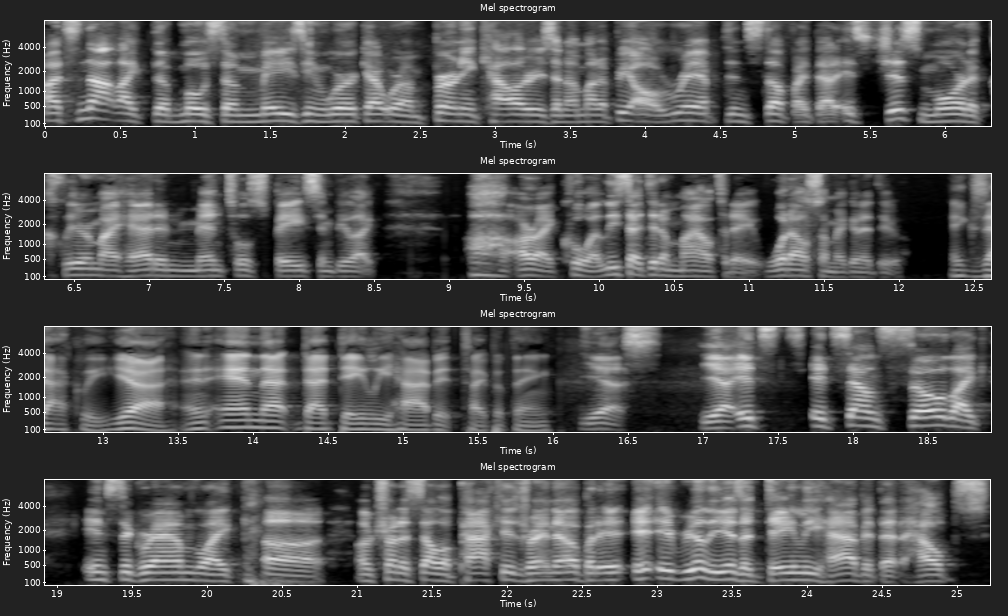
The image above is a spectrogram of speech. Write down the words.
it's not like the most amazing workout where I'm burning calories and I'm gonna be all ripped and stuff like that. It's just more to clear my head and mental space and be like, ah, all right, cool. At least I did a mile today. What else am I gonna do? Exactly. Yeah, and and that that daily habit type of thing. Yes. Yeah, it's it sounds so like Instagram, like uh I'm trying to sell a package right now, but it, it, it really is a daily habit that helps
